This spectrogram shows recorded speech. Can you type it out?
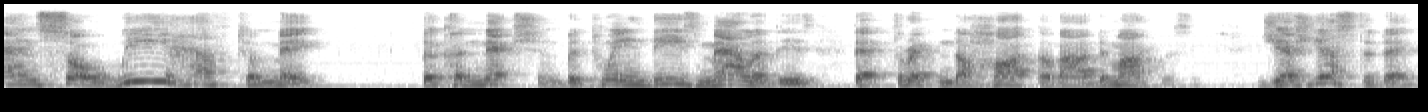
And so we have to make the connection between these maladies that threaten the heart of our democracy. Just yesterday,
